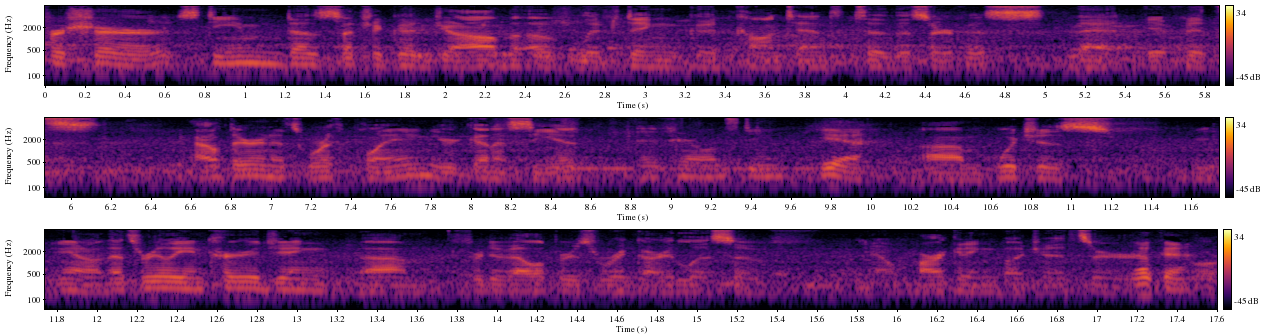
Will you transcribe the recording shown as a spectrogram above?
for sure. Steam does such a good job of lifting good content to the surface that if it's out there and it's worth playing, you're gonna see it if you're on Steam. yeah, Um, which is, you know, that's really encouraging um, for developers, regardless of you know marketing budgets or Okay. or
